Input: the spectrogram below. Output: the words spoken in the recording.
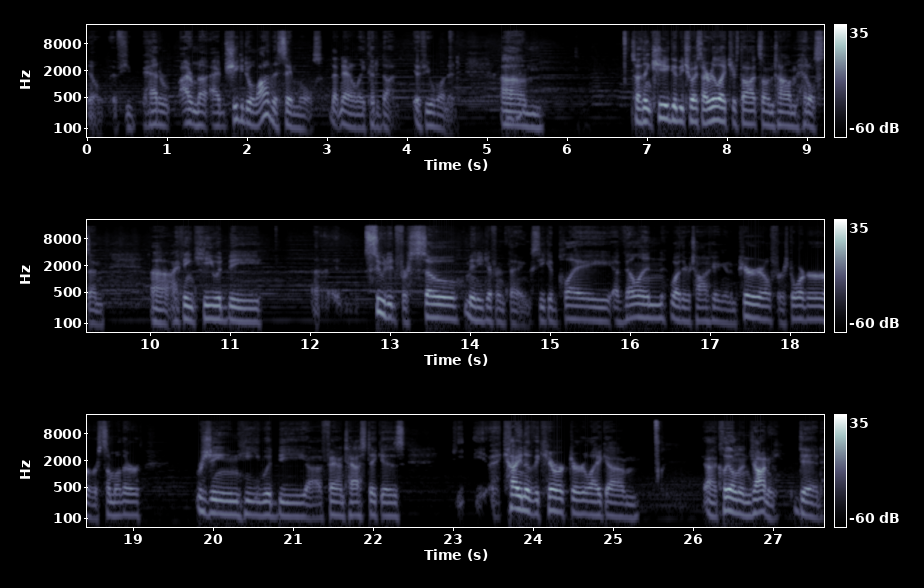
you know if you had her, I don't know, I, she could do a lot of the same roles that Natalie could have done if you wanted. Um, so I think she a good be choice. I really liked your thoughts on Tom Hiddleston. Uh, I think he would be suited for so many different things. He could play a villain, whether you're talking an Imperial, First Order, or some other regime. He would be uh, fantastic as kind of the character like um, uh, Kumail Nanjiani did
